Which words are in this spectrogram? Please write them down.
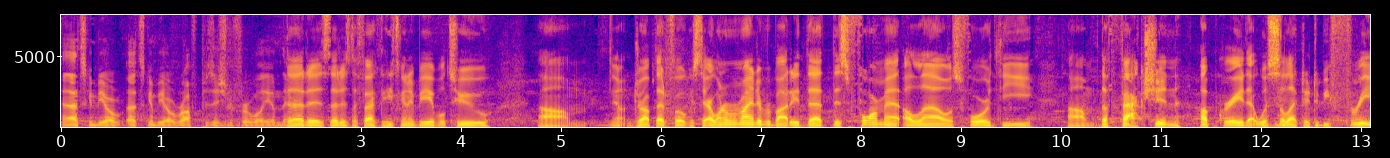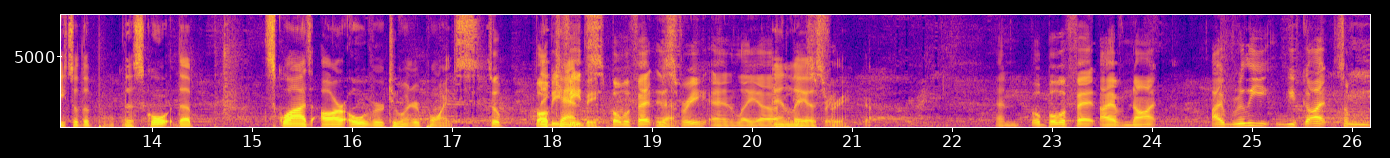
and that's gonna be a that's gonna be a rough position for William there. That is that is the fact that he's going to be able to, um, you know, drop that focus there. I want to remind everybody that this format allows for the um, the faction upgrade that Mm-hmm. was selected to be free. So the the score the squads are over 200 points. so Bobby Feets, Boba Fett is Yeah. free, and Leia And Leia is Leia's free. Yeah. And Bo- Boba Fett, I have not. I really, we've got some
